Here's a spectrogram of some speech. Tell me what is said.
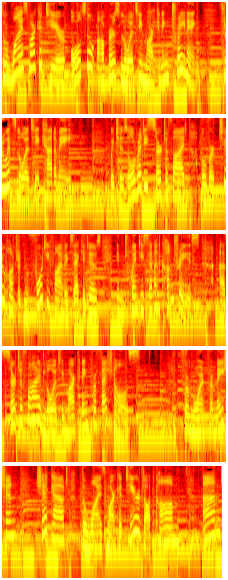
The Wise Marketeer also offers loyalty marketing training through its Loyalty Academy, which has already certified over 245 executives in 27 countries as certified loyalty marketing professionals. For more information, check out thewisemarketeer.com and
